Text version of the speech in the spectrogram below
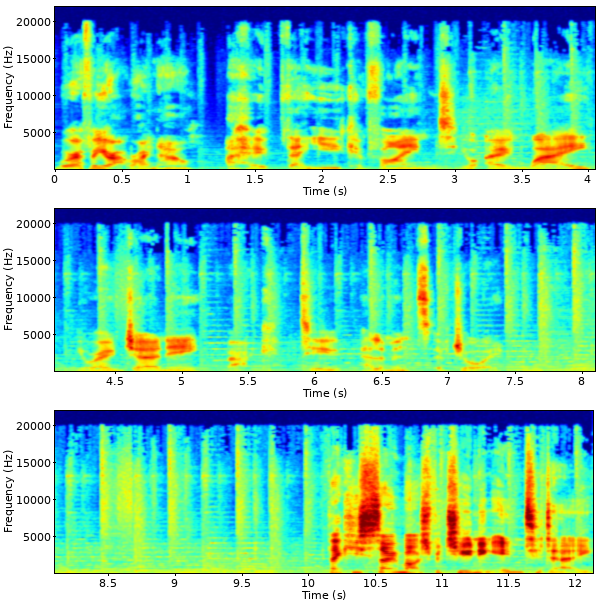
wherever you're at right now. I hope that you can find your own way, your own journey back to elements of joy. Thank you so much for tuning in today.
